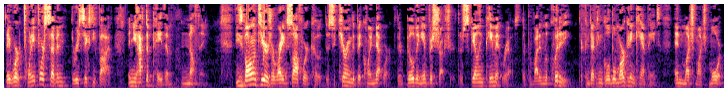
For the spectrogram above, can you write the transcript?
They work 24-7, 365, and you have to pay them nothing. These volunteers are writing software code, they're securing the Bitcoin network, they're building infrastructure, they're scaling payment rails, they're providing liquidity, they're conducting global marketing campaigns, and much, much more.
